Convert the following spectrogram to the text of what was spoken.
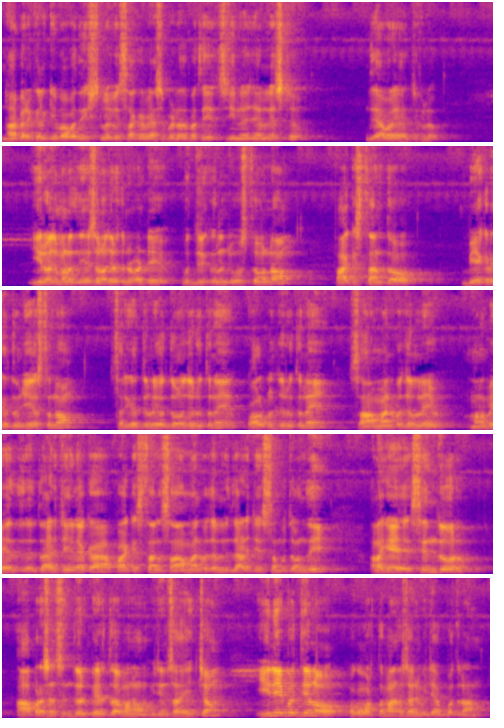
నా పేరు కల్కిబాబా దీక్షలు విశాఖ వ్యాసపీఠాధిపతి సీనియర్ జర్నలిస్టు దేవాలయ అధ్యక్షులు. ఈరోజు మన దేశంలో జరుగుతున్నటువంటి ఉద్రిక్తులను చూస్తూ ఉన్నాం. పాకిస్తాన్తో భీకర యుద్ధం చేస్తున్నాం. సరిహద్దుల యుద్ధం జరుగుతున్నాయి కాల్పులు జరుగుతున్నాయి. సామాన్య ప్రజల్ని మన మీద దాడి చేయలేక పాకిస్తాన్ సామాన్య ప్రజల్ని దాడి చేసి చంపుతోంది. అలాగే సింధూర్ ఆపరేషన్ సింధూర్ పేరుతో మనం విజయం సాధించాం. ఈ నేపథ్యంలో ఒక వర్తమాన విషయాన్ని మీకు చెప్పబోతున్నాను.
